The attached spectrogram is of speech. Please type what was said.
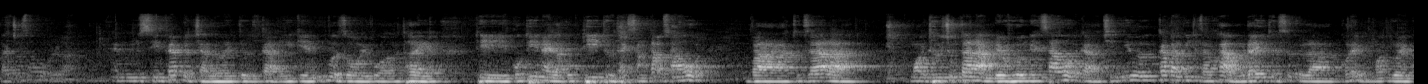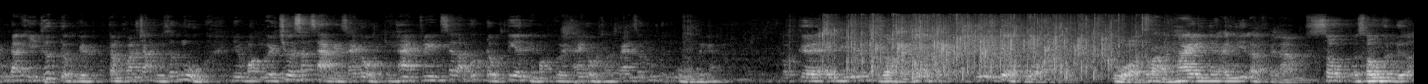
và cho xã hội nữa. Em xin phép được trả lời từ cả ý kiến vừa rồi của thầy thì cuộc thi này là cuộc thi thử thách sáng tạo xã hội và thực ra là mọi thứ chúng ta làm đều hướng đến xã hội cả. Chính như các bạn vị giám khảo ở đây thực sự là có thể mọi người cũng đã ý thức được việc tầm quan trọng của giấc ngủ. Nhưng mọi người chưa sẵn sàng để thay đổi thì hai dream sẽ là bước đầu tiên để mọi người thay đổi thói quen giấc ngủ của mình ạ. Ok, anh nghĩ rồi. Cái ý tưởng của của các bạn hay nhưng anh nghĩ là phải làm sâu sâu hơn nữa.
